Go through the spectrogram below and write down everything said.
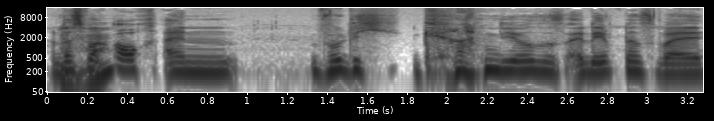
Und das mhm. war auch ein wirklich grandioses Erlebnis, weil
